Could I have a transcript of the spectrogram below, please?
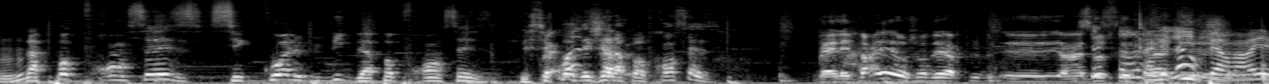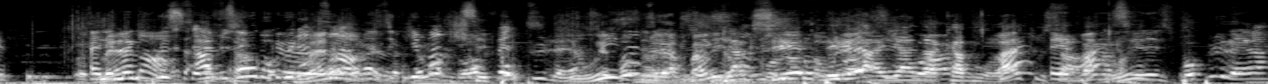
Mhm. La pop française, c'est quoi le public de la pop française? Mais c'est quoi déjà la pop française? Bah, elle est variée aujourd'hui, la. Euh, il y en a d'autres que Elle est hyper variée. Elle est même plus afro que la musique qui marche en populaire. Oui, c'est populaire. Ayana Kamura, tout ça. C'est populaire.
